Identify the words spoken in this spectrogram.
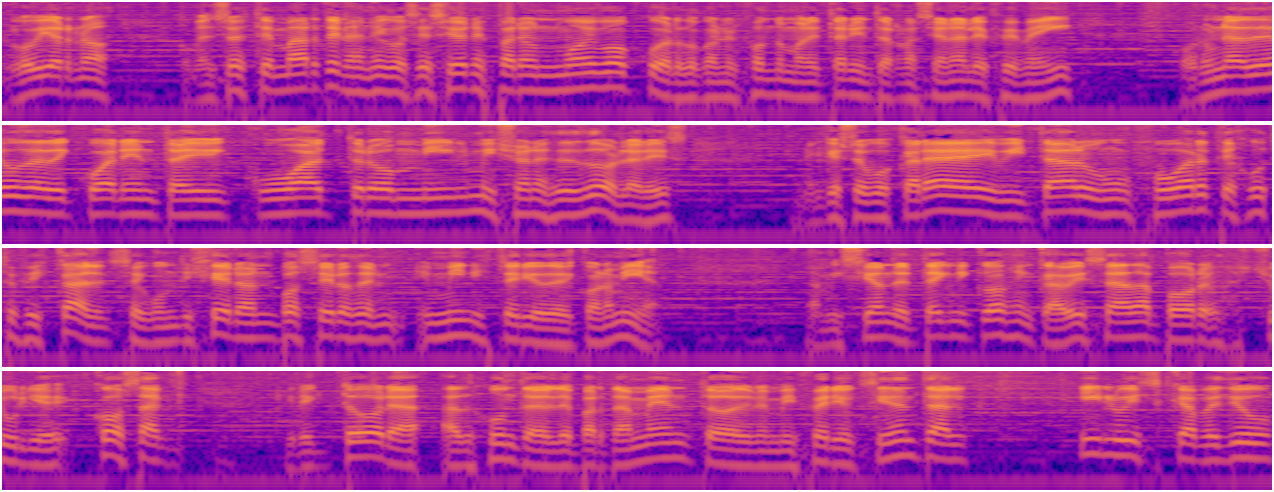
El gobierno comenzó este martes las negociaciones para un nuevo acuerdo con el Fondo Monetario Internacional FMI por una deuda de 44 mil millones de dólares en que se buscará evitar un fuerte ajuste fiscal, según dijeron voceros del Ministerio de Economía. La misión de técnicos, encabezada por Julie Kosak, directora adjunta del Departamento del Hemisferio Occidental, y Luis Cabellú,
